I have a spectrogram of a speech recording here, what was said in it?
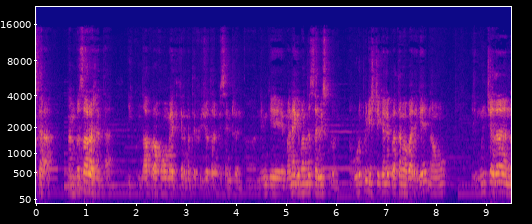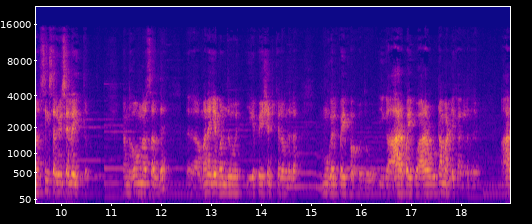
ನಮಸ್ಕಾರ. ನಾನು ಬಸವರಾಜ್ ಅಂತ. ಈ ಕುಂದಾಪುರ ಹೋಮ್ ಹೆಲ್ತ್ ಕೇರ್ ಮತ್ತೆ ಫಿಸಿಯೋಥೆರಪಿ ಸೆಂಟರ್ ಅಂತ. ನಿಮಗೆ ಮನೆಗೆ ಬಂದ ಸರ್ವಿಸ್ ಕೊಡೋದು ಉಡುಪಿ ಡಿಸ್ಟಿಕಲ್ಲಿ ಪ್ರಥಮ ಬಾರಿಗೆ ನಾವು ಈ ಮುಂಚೆ ಅದರ ನರ್ಸಿಂಗ್ ಸರ್ವಿಸ್ ಎಲ್ಲ ಇತ್ತು. ನಮ್ದು ಹೋಮ್ ನರ್ಸ್ ಅಲ್ಲದೆ ಮನೆಗೆ ಬಂದು ಈಗ ಪೇಷಂಟ್ ಕೆಲವೊಂದೆಲ್ಲ ಮೂಗಲ್ ಪೈಪ್ ಹಾಕೋದು, ಈಗ ಆಹಾರ ಪೈಪ್ ಆಹಾರ ಊಟ ಮಾಡ್ಲಿಕ್ಕೆ ಆಗಲ್ಲ ಅಂದ್ರೆ ಆಹಾರ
